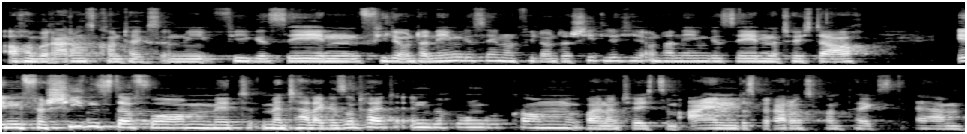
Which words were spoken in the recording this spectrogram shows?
auch im Beratungskontext irgendwie viel gesehen, viele Unternehmen gesehen und viele unterschiedliche Unternehmen gesehen, natürlich da auch in verschiedenster Form mit mentaler Gesundheit in Berührung gekommen, weil natürlich zum einen das Beratungskontext ähm,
